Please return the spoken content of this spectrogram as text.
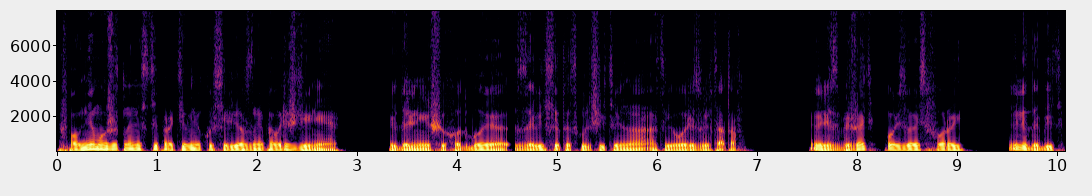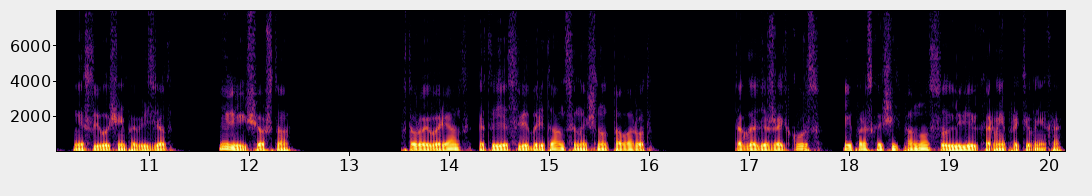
вполне может нанести противнику серьезные повреждения, и дальнейший ход боя зависит исключительно от его результатов. Или сбежать, пользуясь форой, или добить, если очень повезет, или еще что. Второй вариант — это если британцы начнут поворот. Тогда держать курс и проскочить по носу или корме противника.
